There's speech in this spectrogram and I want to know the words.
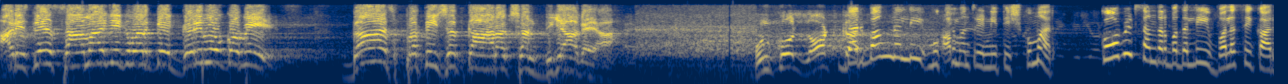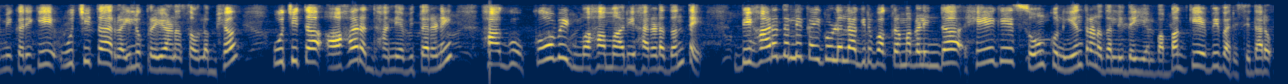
और इसलिए सामाजिक वर्ग के गरीबों को भी 10 प्रतिशत का आरक्षण दिया गया है उनको लौट कर ದರ್ಬಾಂಗ್ನಲ್ಲಿ ಮುಖ್ಯಮಂತ್ರಿ ನಿತೀಶ್ ಕುಮಾರ್ ಕೋವಿಡ್ ಸಂದರ್ಭದಲ್ಲಿ ವಲಸೆ ಕಾರ್ಮಿಕರಿಗೆ ಉಚಿತ ರೈಲು ಪ್ರಯಾಣ ಸೌಲಭ್ಯ ಉಚಿತ ಆಹಾರ ಧಾನ್ಯ ವಿತರಣೆ ಹಾಗೂ ಕೋವಿಡ್ ಮಹಾಮಾರಿ ಹರಡದಂತೆ ಬಿಹಾರದಲ್ಲಿ ಕೈಗೊಳ್ಳಲಾಗಿರುವ ಕ್ರಮಗಳಿಂದ ಹೇಗೆ ಸೋಂಕು ನಿಯಂತ್ರಣದಲ್ಲಿದೆ ಎಂಬ ಬಗ್ಗೆ ವಿವರಿಸಿದರು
